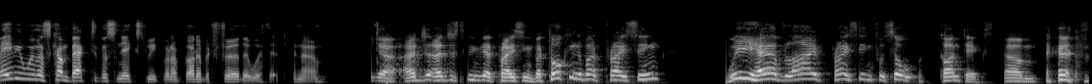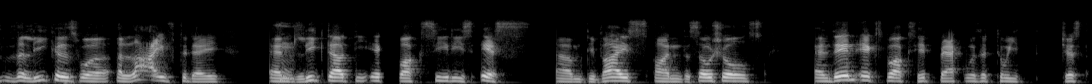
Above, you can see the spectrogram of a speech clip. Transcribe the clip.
maybe we must come back to this next week when I've got a bit further with it. You know. Yeah, I, I just think that pricing. But talking about pricing, we have live pricing for so context. Um, the leakers were alive today and hmm. leaked out the Xbox Series S um, device on the socials, and then Xbox hit back with a tweet just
